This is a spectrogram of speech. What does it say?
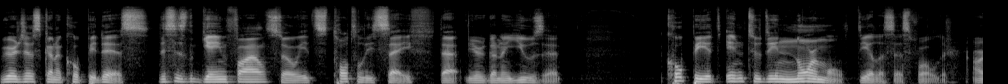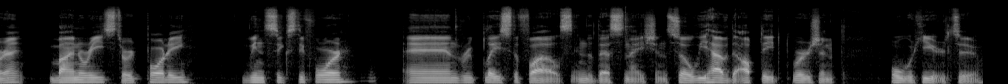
We're just gonna copy this. This is the game file so it's totally safe that we're gonna use it. Copy it into the normal DLSS folder alright binaries third party win64 and replace the files in the destination. So we have the updated version over here too.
